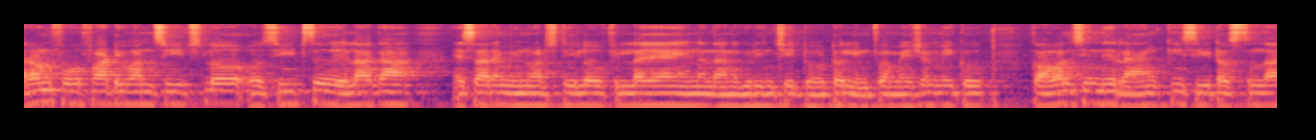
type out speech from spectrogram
అరౌండ్ ఫోర్ ఫార్టీ వన్ సీట్స్లో సీట్స్ ఎలాగా ఎస్ఆర్ఎం యూనివర్సిటీలో ఫిల్ అయ్యాయన్న దాని గురించి టోటల్ ఇన్ఫర్మేషన్ మీకు కావాల్సింది ర్యాంక్కి సీట్ వస్తుందా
